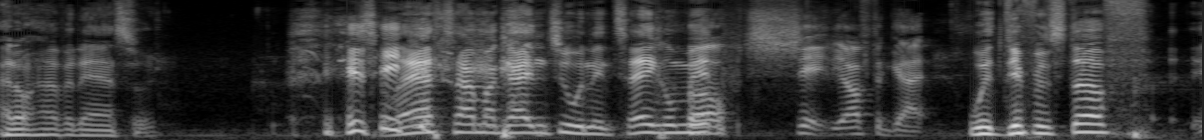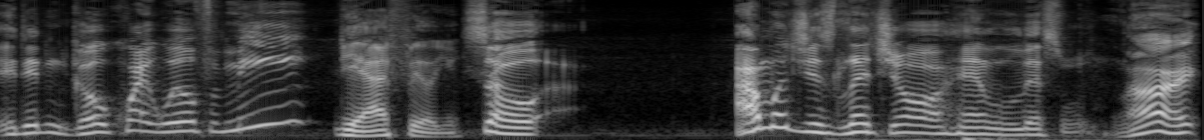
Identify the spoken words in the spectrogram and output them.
I don't have an answer. Last time I got into an entanglement oh shit, y'all forgot. with different stuff, it didn't go quite well for me. Yeah, I feel you. So I'm gonna just let y'all handle this one. All right,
